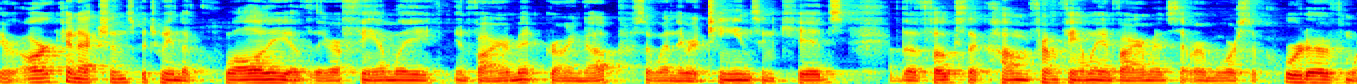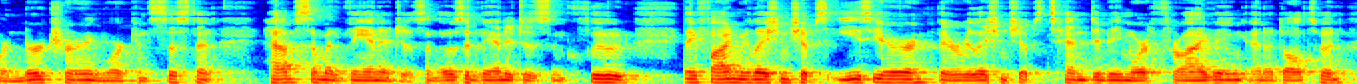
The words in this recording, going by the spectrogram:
there are connections between the quality of their family environment growing up. So, when they were teens and kids, the folks that come from family environments that were more supportive, more nurturing, more consistent have some advantages. And those advantages include they find relationships easier, their relationships tend to be more thriving in adulthood.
